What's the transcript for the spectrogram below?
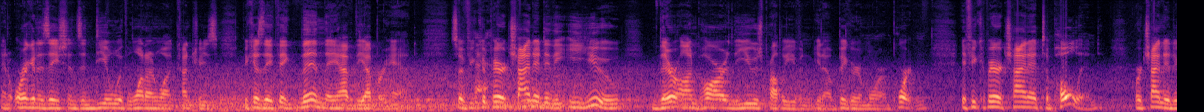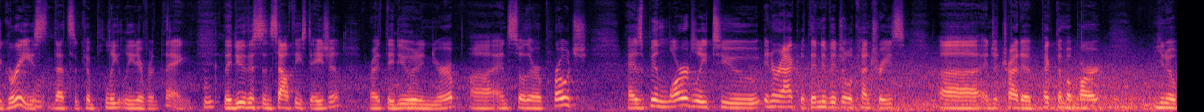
and organizations and deal with one-on-one countries because they think then they have the upper hand. So if you okay. compare China to the EU, they're on par, and the EU is probably even you know bigger and more important. If you compare China to Poland or China to Greece, that's a completely different thing. They do this in Southeast Asia, right? They do it in Europe, uh, and so their approach has been largely to interact with individual countries uh, and to try to pick them apart you know,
